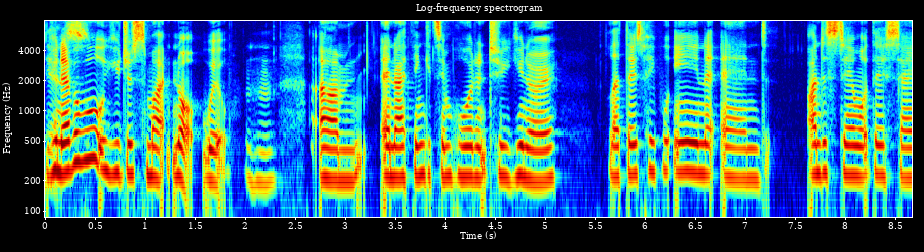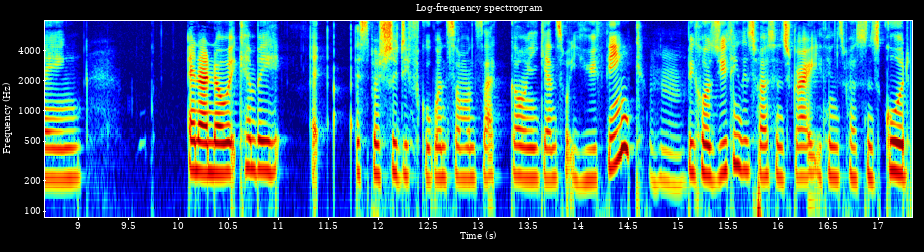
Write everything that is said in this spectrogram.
You never will, you just might not will. Mm-hmm. Um, and I think it's important to, you know, let those people in and understand what they're saying. And I know it can be, especially difficult when someone's like going against what you think Mm-hmm. because you think this person's great, you think this person's good,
